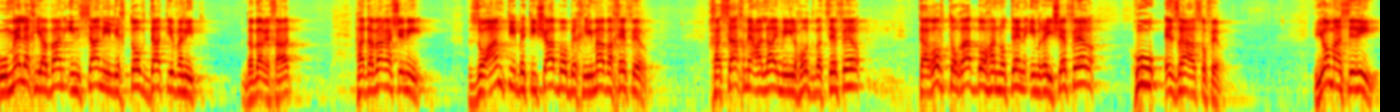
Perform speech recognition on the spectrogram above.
ומלך יוון אינסני לכתוב דת יוונית. דבר אחד. הדבר השני, זועמתי בתשעה בו בכלימה וחפר, חסך מעלי מהלהות וצפר, תרוב תורה בו הנותן אמרי שפר, הוא עזרא הסופר. יום העשירי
